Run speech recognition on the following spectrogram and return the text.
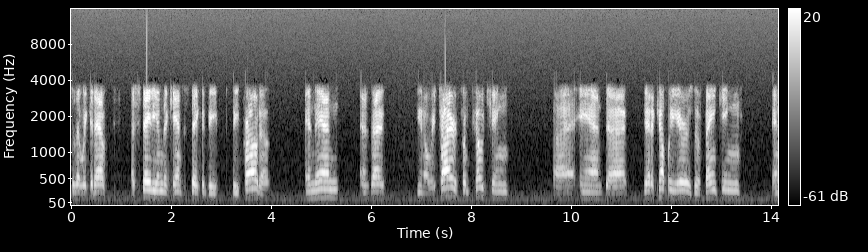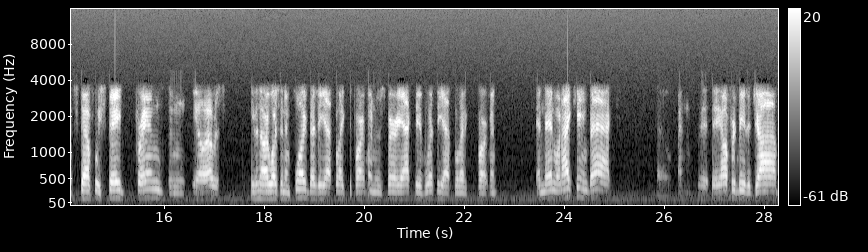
so that we could have a stadium that Kansas State could be be proud of. And then as I, you know, retired from coaching uh, and uh, did a couple years of banking and stuff. We stayed friends, and you know, I was even though I wasn't employed by the athletic department, was very active with the athletic department. And then when I came back, they offered me the job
